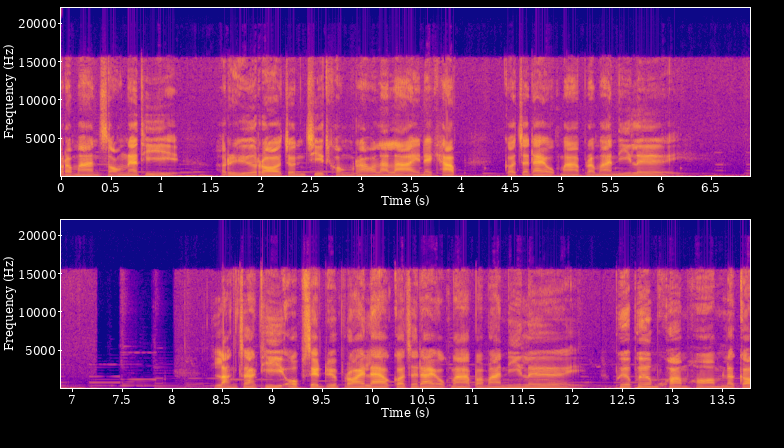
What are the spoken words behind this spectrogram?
ประมาณ 2 นาที หรือรอจนชีสของเราละลายนะครับ ก็จะได้ออกมาประมาณนี้เลย หลังจากที่อบเสร็จเรียบร้อยแล้วก็จะได้ออกมาประมาณนี้เลย เพื่อเพิ่มความหอมแล้วก็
